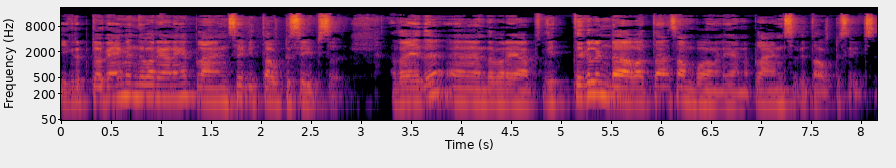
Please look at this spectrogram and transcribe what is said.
ഈ ക്രിപ്റ്റോ ഗെയിം എന്ന് പറയുകയാണെങ്കിൽ പ്ലാന്റ്സ് വിത്തൗട്ട് സീഡ്സ് അതായത് എന്താ പറയാ വിത്തുകൾ ഉണ്ടാവാത്ത സംഭവങ്ങളെയാണ് plants without seeds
